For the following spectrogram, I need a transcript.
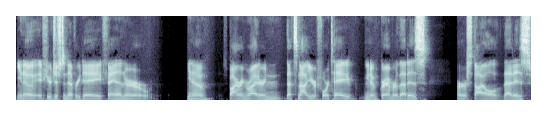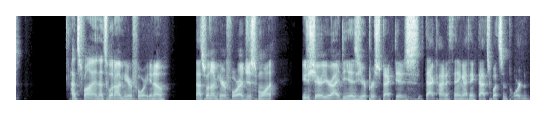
you know, if you're just an everyday fan or you know aspiring writer and that's not your forte, you know, grammar that is or style that is, that's fine. That's what I'm here for. You know, that's what I'm here for. I just want you to share your ideas, your perspectives, that kind of thing. I think that's what's important.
